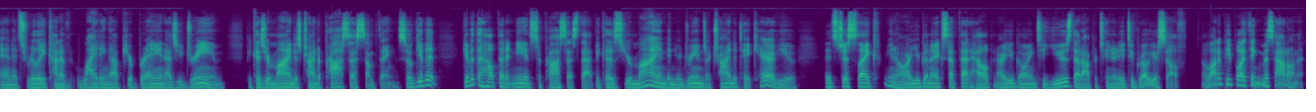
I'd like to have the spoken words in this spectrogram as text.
and it's really kind of lighting up your brain as you dream because your mind is trying to process something. So give it give it the help that it needs to process that because your mind and your dreams are trying to take care of you. It's just like, you know, are you going to accept that help and are you going to use that opportunity to grow yourself? A lot of people I think miss out on it.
